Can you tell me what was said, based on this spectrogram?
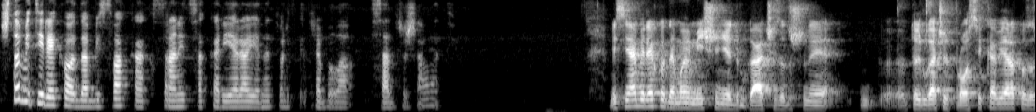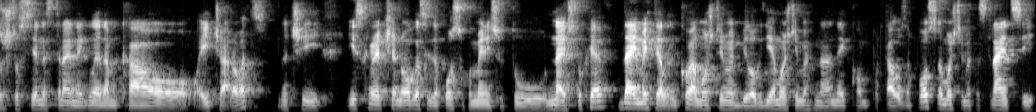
Što bi ti rekao da bi svaka stranica karijera jedne tvrtke trebala sadržavati? Mislim, ja bih rekao da je moje mišljenje drugačije, zato što ne, to je drugačije od prosjeka, vjerojatno, zato što s jedne strane gledam kao HR-ovac. Znači, iskreno rečeno, oglasi za posao po meni su tu nice to have. Da, imate linkove, ali možete imati bilo gdje, možete imati na nekom portalu za posao, možete imati na stranici.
